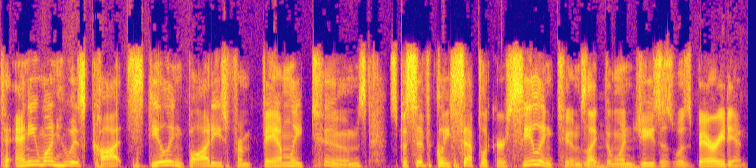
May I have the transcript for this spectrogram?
to anyone who is caught stealing bodies from family tombs, specifically sepulchre sealing tombs like the one mm-hmm. Jesus was buried in.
